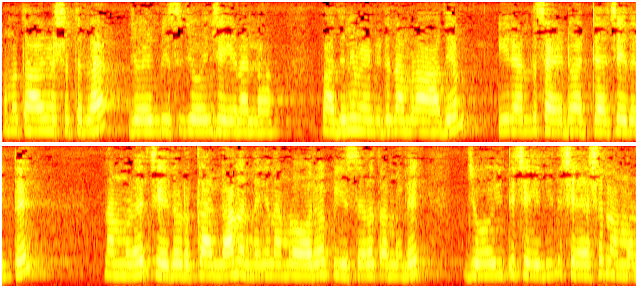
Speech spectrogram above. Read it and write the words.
നമ്മൾ താഴ്വശത്തുള്ള ജോയിൻ പീസ് ജോയിൻ ചെയ്യണല്ലോ. അപ്പൊ അതിന് വേണ്ടിയിട്ട് നമ്മൾ ആദ്യം ഈ രണ്ട് സൈഡും അറ്റാച്ച് ചെയ്തിട്ട് നമ്മൾ ചെയ്ത് കൊടുക്കുക നമ്മൾ ഓരോ പീസുകൾ തമ്മിൽ ജോയിന്റ് ചെയ്തതിന് ശേഷം നമ്മൾ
